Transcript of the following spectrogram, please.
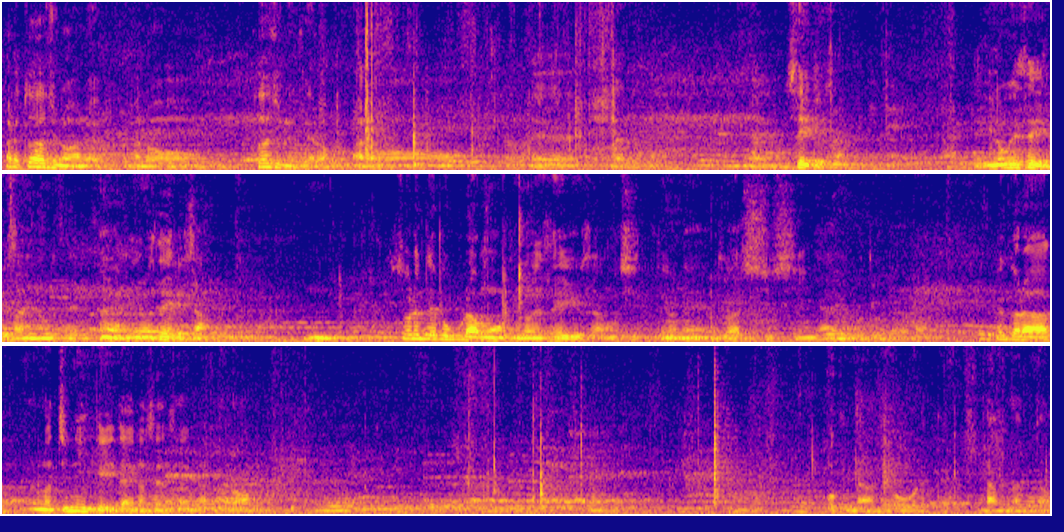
あれ当時のあれあの当時の人やろ？あのえー、何だえー、清流さん。井上清流さん井上清流。さん。うん。それで僕らも井上清流さんを知ってね津和市出身にああいうことで。ねだから後に芸大の先生になったの。沖縄で溺れて亡くなったの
